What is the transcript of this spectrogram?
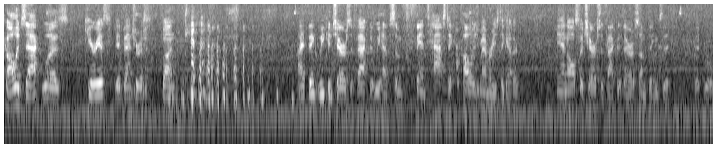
College Zach was curious, adventurous, fun. I think we can cherish the fact that we have some fantastic college memories together and also cherish the fact that there are some things that that will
